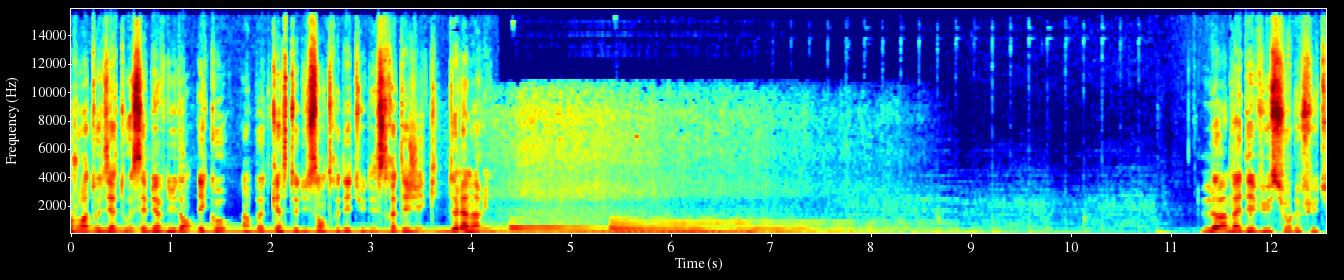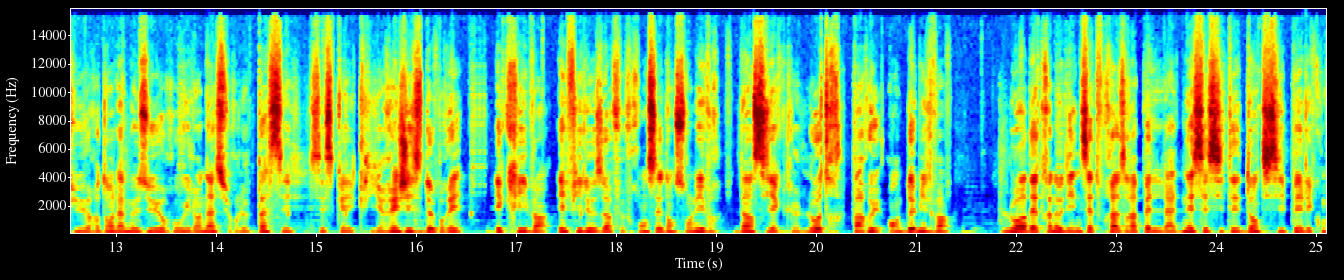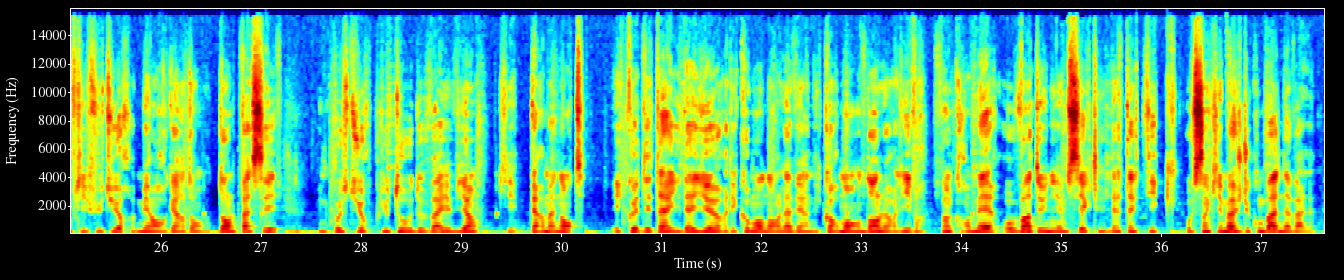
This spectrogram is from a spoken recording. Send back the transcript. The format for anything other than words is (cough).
Bonjour à toutes et à tous et bienvenue dans ECHO, un podcast du Centre d'études stratégiques de la marine. L'homme a des vues sur le futur dans la mesure où il en a sur le passé. C'est ce qu'a écrit Régis Debré, écrivain et philosophe français dans son livre D'un siècle l'autre, paru en 2020. Loin d'être anodine, cette phrase rappelle la nécessité d'anticiper les conflits futurs, mais en regardant dans le passé, une posture plutôt de va-et-vient permanente, et que détaillent d'ailleurs les commandants Laverne et Cormand dans leur livre Vaincre en mer au XXIe siècle, la tactique au cinquième âge du combat naval.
